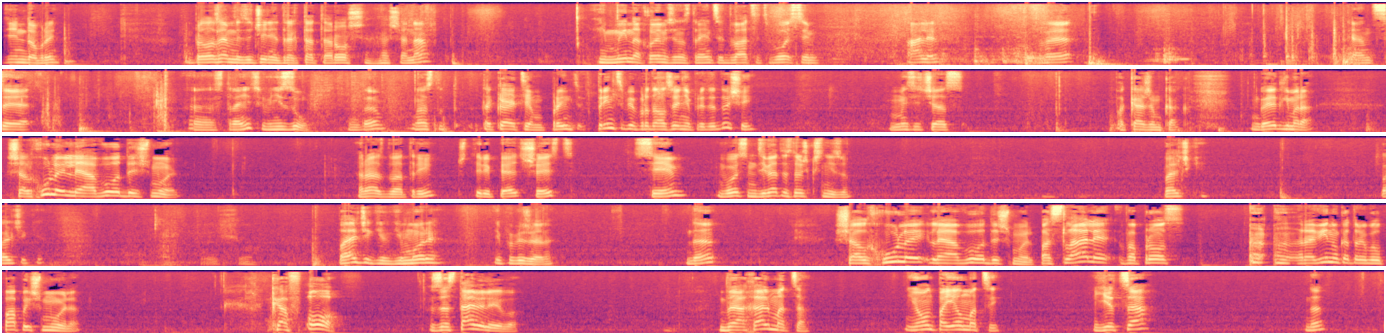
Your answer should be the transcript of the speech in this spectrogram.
День добрый. Мы продолжаем изучение трактата Рош Хашана. И мы находимся на странице 28 Алеф в конце э, страницы внизу. Да? У нас тут такая тема. В принципе, продолжение предыдущей. Мы сейчас покажем как. Говорит Гимара. Шалхула или шмуэль. Раз, два, три, четыре, пять, шесть, семь, восемь. Девятая строчка снизу. Пальчики. Пальчики. Еще. Пальчики в геморе и побежали. Да? Шалхулей леаводы Шмуэль. Послали вопрос Равину, который был папой Шмуэля. Кафо. Заставили его. Веахаль маца. И он поел мацы. Яца. Да?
